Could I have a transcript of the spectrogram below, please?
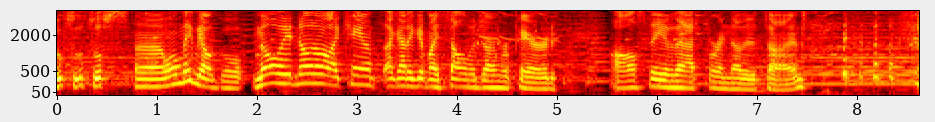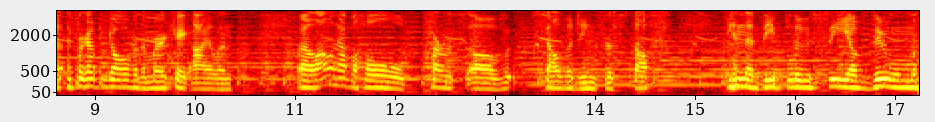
Oops, oops, oops. Uh, well, maybe I'll go... No, wait, no, no, I can't. I gotta get my salvage arm repaired. I'll save that for another time. I forgot to go over to Mercay Island. Well, I'll have a whole part of salvaging for stuff in the deep blue sea of doom.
